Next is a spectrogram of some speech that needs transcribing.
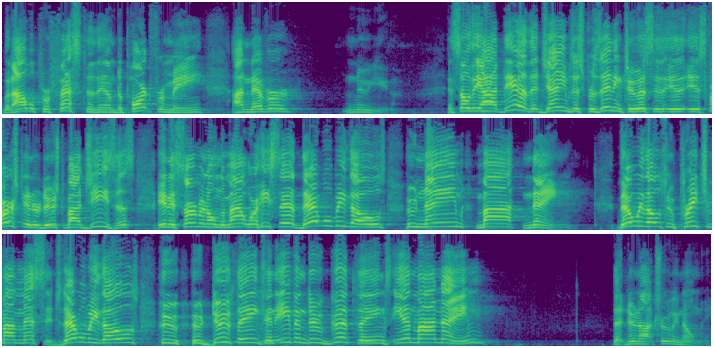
but I will profess to them, Depart from me, I never knew you. And so the idea that James is presenting to us is, is, is, first introduced by Jesus in his Sermon on the Mount, where he said, There will be those who name my name. There will be those who preach my message. There will be those who, who do things and even do good things in my name that do not truly know me.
